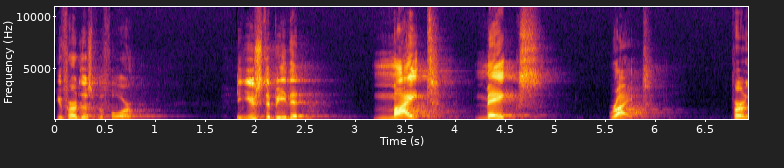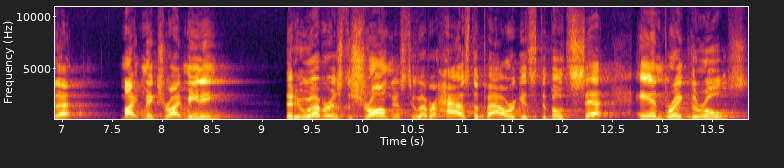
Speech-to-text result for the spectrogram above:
you've heard this before. It used to be that might makes right. Heard that? Might makes right, meaning that whoever is the strongest, whoever has the power, gets to both set and break the rules.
